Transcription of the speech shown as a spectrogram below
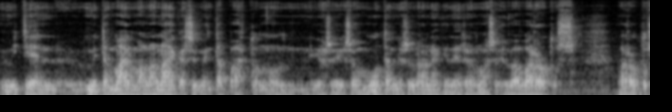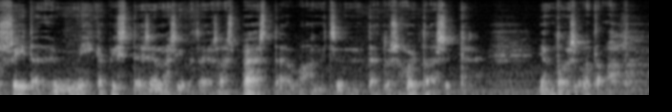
miten, mitä maailmalla on aikaisemmin tapahtunut, jos ei se ole muuta, niin se on ainakin erinomaisen hyvä varoitus, varoitus siitä, mihinkä pisteeseen asioita ei saisi päästää, vaan että se täytyisi hoitaa sitten ihan toisella tavalla.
